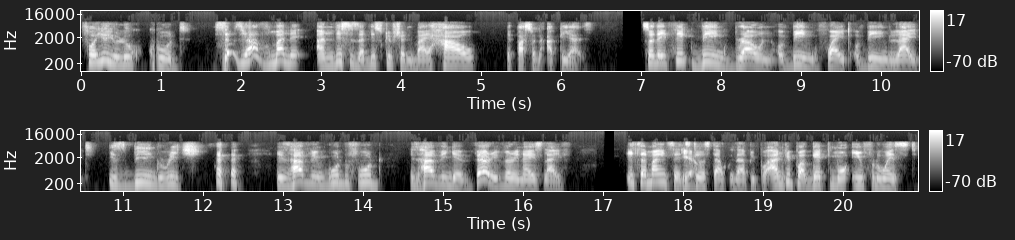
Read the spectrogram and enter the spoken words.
for you, you look good. Seems you have money, and this is a description by how the person appears. So they think being brown or being white or being light is being rich, is having good food, is having a very, very nice life. It's a mindset Yeah. still stuck with that people, and people get more influenced.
